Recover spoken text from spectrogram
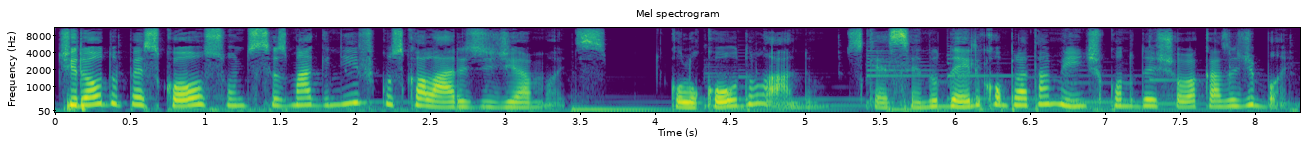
tirou do pescoço um de seus magníficos colares de diamantes. Colocou-o do lado, esquecendo dele completamente quando deixou a casa de banho.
